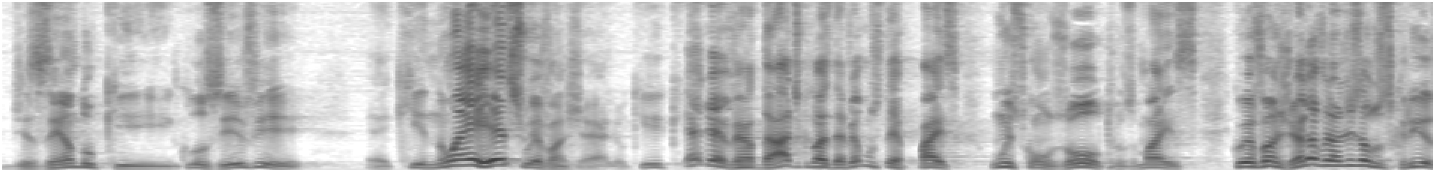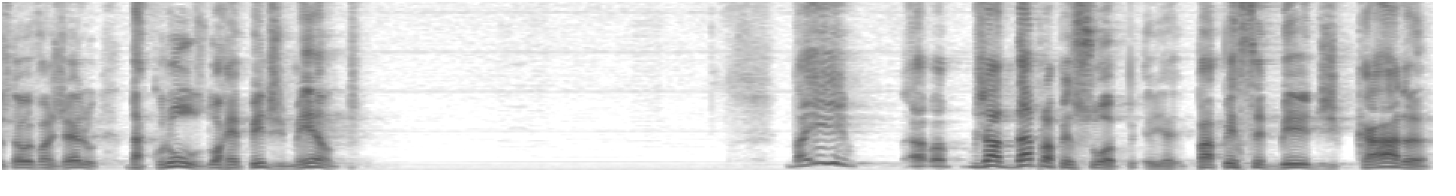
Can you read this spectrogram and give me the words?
dizendo que, inclusive, é, que não é esse o Evangelho, que é verdade que nós devemos ter paz uns com os outros, mas que o Evangelho é o Evangelho de Jesus Cristo, é o Evangelho da cruz, do arrependimento. Daí já dá para a pessoa eh, para perceber de cara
